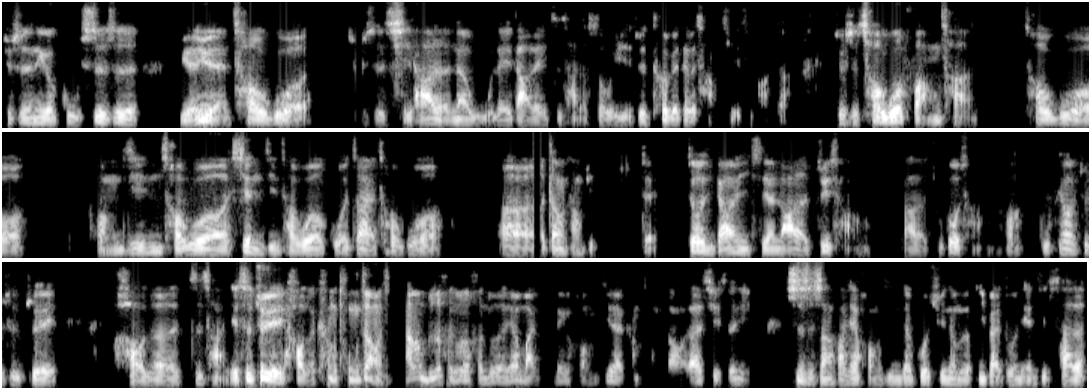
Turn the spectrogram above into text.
就是那个股市是远远超过。就是其他的那五类大类资产的收益，就特别特别长期的情况下，就是超过房产、超过黄金、超过现金、超过国债、超过呃大宗商品。对，就是你只要你时间拉的最长，拉的足够长的话，股票就是最好的资产，也是最好的抗通胀。他们不是很多很多人要买那个黄金来抗通胀，但其实你事实上发现黄金在过去那么一百多年，其实它的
